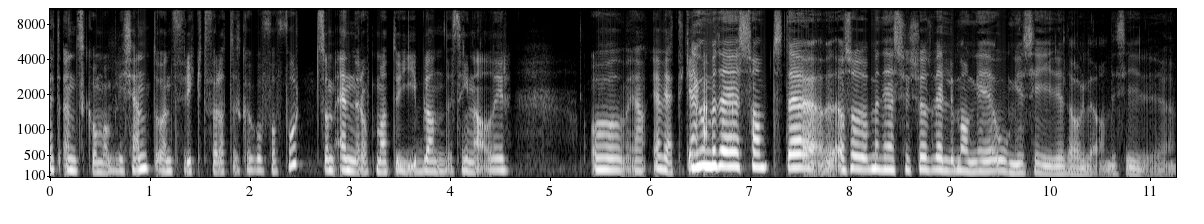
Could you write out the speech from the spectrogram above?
et ønske om å bli kjent og en frykt for at det skal gå for fort, som ender opp med at du gir blandede signaler. Og ja, jeg vet ikke. Jo, men det er sant. Det, altså, men jeg syns jo at veldig mange unge sier i dag, da De sier eh,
